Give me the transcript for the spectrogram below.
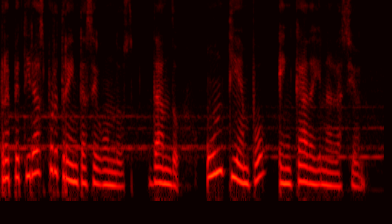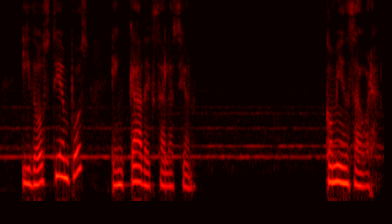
Repetirás por 30 segundos, dando un tiempo en cada inhalación y dos tiempos en cada exhalación. Comienza ahora.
